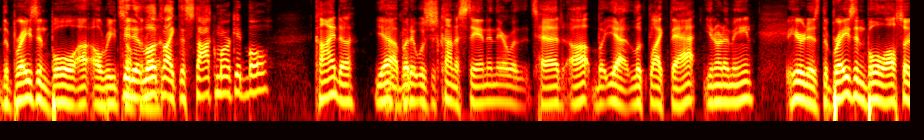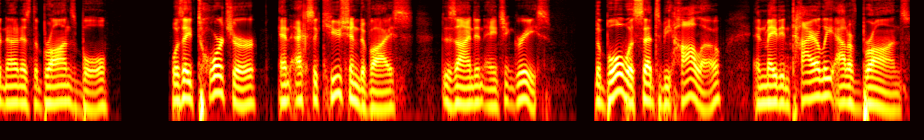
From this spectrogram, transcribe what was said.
The Brazen Bull, I'll read Did it look like the stock market bull? Kinda, yeah, but it was just kind of standing there with its head up. But yeah, it looked like that. You know what I mean? Here it is. The brazen bull, also known as the bronze bull, was a torture and execution device designed in ancient Greece. The bull was said to be hollow and made entirely out of bronze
